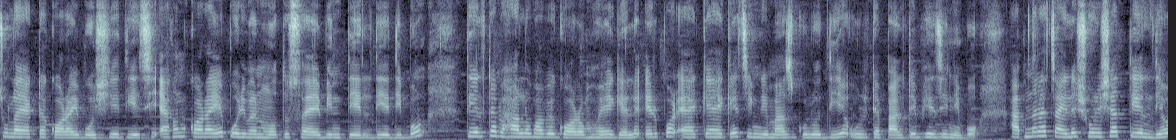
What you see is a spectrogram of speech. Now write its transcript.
চুলায় একটা কড়াই বসিয়ে দিয়েছি। এখন কড়াইয়ে পরিমাণ মতো সয়াবিন তেল দিয়ে দিব। তেলটা ভালোভাবে গরম হয়ে গেলে এরপর একে একে চিংড়ি মাছগুলো দিয়ে উল্টে পাল্টে ভেজে নিব। আপনারা চাইলে সরিষার তেল দিয়েও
